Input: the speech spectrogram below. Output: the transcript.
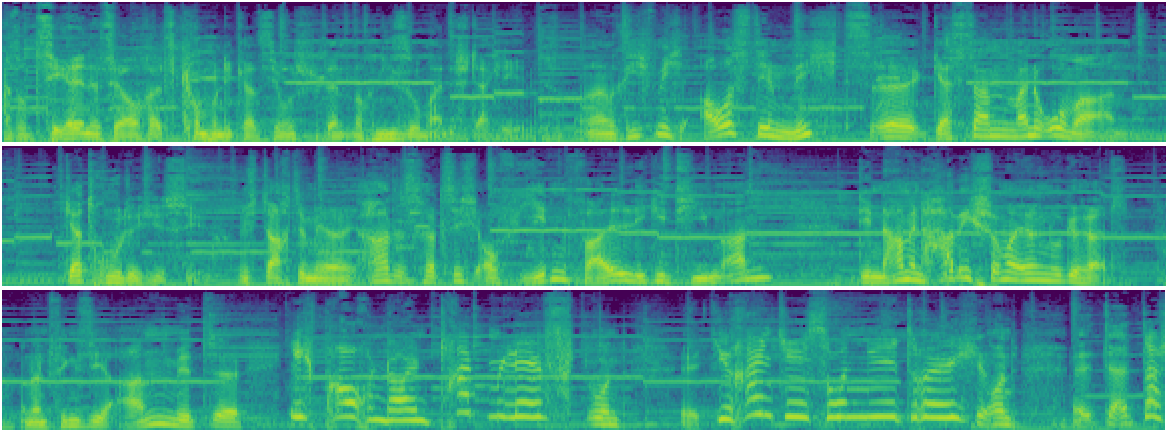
Also zählen ist ja auch als Kommunikationsstudent noch nie so meine Stärke gewesen. Und dann rief mich aus dem Nichts äh, gestern meine Oma an. Gertrude hieß sie. Ich dachte mir, ja, das hört sich auf jeden Fall legitim an. Den Namen habe ich schon mal irgendwo gehört. Und dann fing sie an mit, äh, ich brauche einen neuen Treppenlift und äh, die Rente ist so niedrig und äh, da- das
